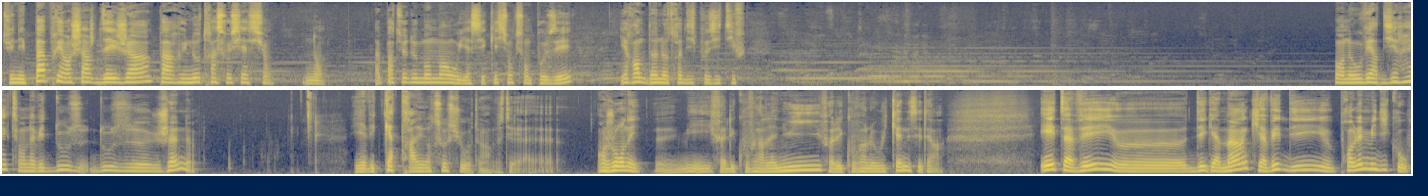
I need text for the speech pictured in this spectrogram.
Tu n'es pas pris en charge déjà par une autre association? Non. À partir du moment où il y a ces questions qui sont posées, ils rentrent dans notre dispositif. On a ouvert direct, on avait 12, 12 jeunes. il y avait quatre travailleurs sociaux. C'était euh, en journée. Mais il fallait couvrir la nuit, il fallait couvrir le week-end, etc. Et tu avais euh, des gamins qui avaient des problèmes médicaux,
